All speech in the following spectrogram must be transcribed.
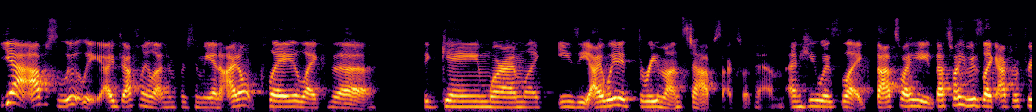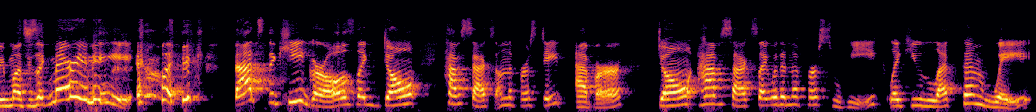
Yeah, absolutely. I definitely let him pursue me. And I don't play like the, the game where I'm like easy. I waited three months to have sex with him, and he was like, "That's why he. That's why he was like after three months, he's like, marry me." like that's the key, girls. Like, don't have sex on the first date ever. Don't have sex like within the first week. Like, you let them wait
